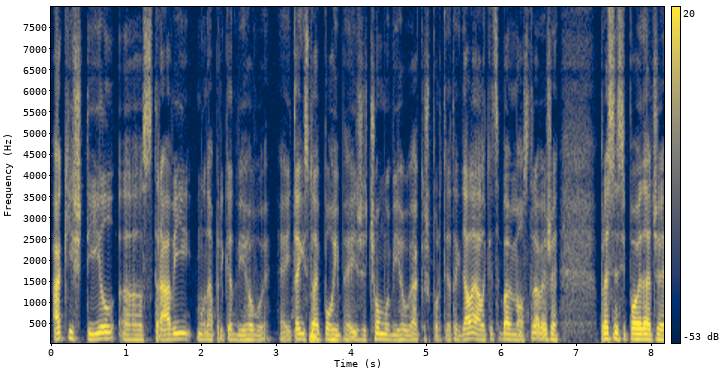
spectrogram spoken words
aký štýl uh, stravy mu napríklad vyhovuje. Hej, takisto hm. aj pohyb, hej, že čo mu vyhovuje, aké športy a tak ďalej, ale keď sa bavíme o strave, že presne si povedať, že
